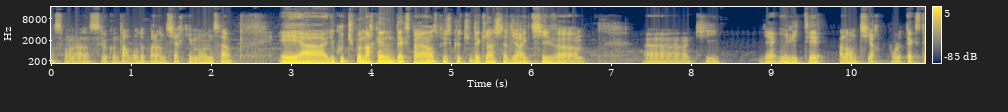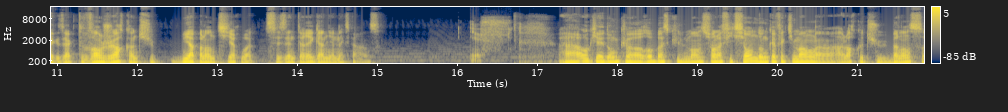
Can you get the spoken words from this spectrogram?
À ce moment-là, c'est le compte à rebours de Palantir qui monte ça. Et du coup, tu peux marquer une d'expérience puisque tu déclenches ta directive qui irriter Palantir. Pour le texte exact, Vengeur, quand tu nuis à Palantir ou à ses intérêts, gagne en expérience. Yes. Euh, ok, donc euh, rebasculement sur la fiction. Donc effectivement, euh, alors que tu balances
